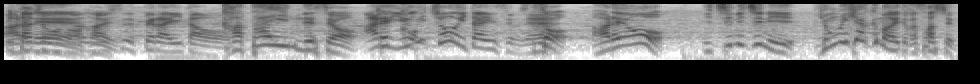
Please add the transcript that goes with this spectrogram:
板状のはい。薄っぺらい板を。硬いんですよ。あれ指超痛いんですよね。そう。あれを1日に400枚とか刺してる。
